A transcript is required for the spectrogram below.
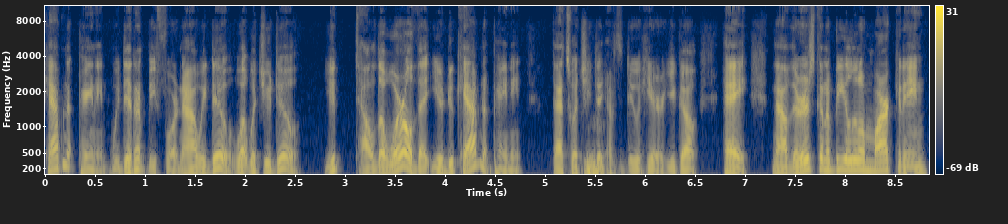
cabinet painting. We didn't before. Now we do." What would you do? You tell the world that you do cabinet painting. That's what you mm-hmm. have to do here. You go, "Hey, now there is going to be a little marketing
